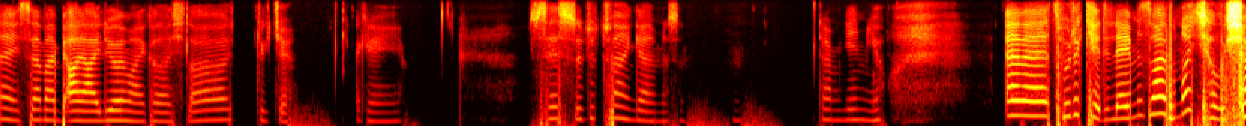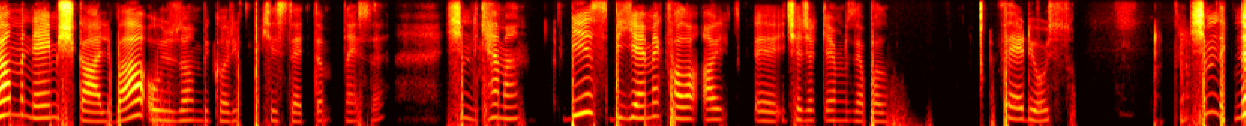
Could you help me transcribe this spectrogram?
Neyse hemen bir ayarlıyorum arkadaşlar. Türkçe. Okay. Ses lütfen gelmesin. Tamam gelmiyor. Evet burada kedilerimiz var. Bunlar çalışan mı neymiş galiba. O yüzden bir garip hissettim. Neyse. Şimdi hemen biz bir yemek falan ay, e, içeceklerimizi yapalım. Fair diyoruz. Şimdi ne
